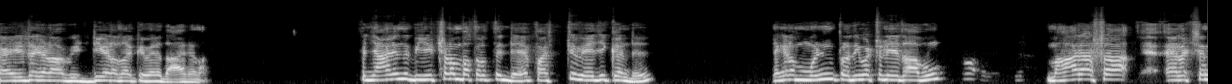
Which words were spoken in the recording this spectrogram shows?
കഴുതകളാ വിഡ്ഢികളെന്നൊക്കെ ഇവരെ ധാരണ. ഇപ്പൊ ഞാനിന്ന് വീക്ഷണം പത്രത്തിന്റെ ഫസ്റ്റ് പേജിൽ കണ്ട് ഞങ്ങളുടെ മുൻ പ്രതിപക്ഷ നേതാവും മഹാരാഷ്ട്ര ഇലക്ഷൻ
